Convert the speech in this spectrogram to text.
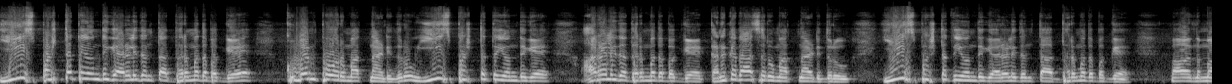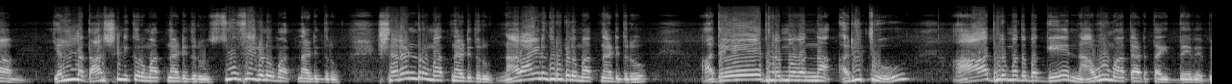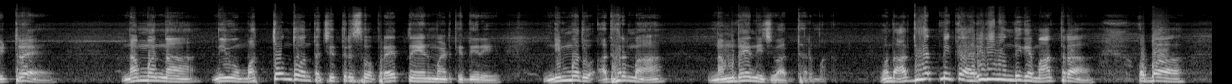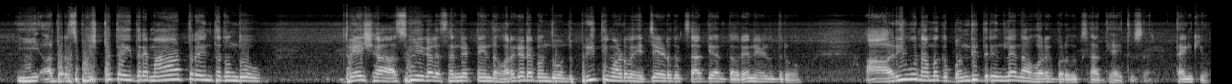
ಈ ಸ್ಪಷ್ಟತೆಯೊಂದಿಗೆ ಅರಳಿದಂಥ ಧರ್ಮದ ಬಗ್ಗೆ ಕುವೆಂಪು ಅವರು ಮಾತನಾಡಿದರು. ಈ ಸ್ಪಷ್ಟತೆಯೊಂದಿಗೆ ಅರಳಿದ ಧರ್ಮದ ಬಗ್ಗೆ ಕನಕದಾಸರು ಮಾತನಾಡಿದರು. ಈ ಸ್ಪಷ್ಟತೆಯೊಂದಿಗೆ ಅರಳಿದಂಥ ಧರ್ಮದ ಬಗ್ಗೆ ನಮ್ಮ ಎಲ್ಲ ದಾರ್ಶನಿಕರು ಮಾತನಾಡಿದರು. ಸೂಫಿಗಳು ಮಾತನಾಡಿದರು. ಶರಣರು ಮಾತನಾಡಿದರು. ನಾರಾಯಣ ಗುರುಗಳು ಮಾತನಾಡಿದರು. ಅದೇ ಧರ್ಮವನ್ನು ಅರಿತು ಆ ಧರ್ಮದ ಬಗ್ಗೆ ನಾವು ಮಾತಾಡ್ತಾ ಇದ್ದೇವೆ. ಬಿಟ್ರೆ ನಮ್ಮನ್ನ ನೀವು ಮತ್ತೊಂದು ಅಂತ ಚಿತ್ರಿಸುವ ಪ್ರಯತ್ನ ಏನು ಮಾಡ್ತಿದ್ದೀರಿ? ನಿಮ್ಮದು ಅಧರ್ಮ ನಮ್ಮದೇ ನಿಜವಾದ ಧರ್ಮ. ಒಂದು ಆಧ್ಯಾತ್ಮಿಕ ಅರಿವಿನೊಂದಿಗೆ ಮಾತ್ರ ಒಬ್ಬ ಈ ಅದರ ಸ್ಪಷ್ಟತೆ ಇದ್ದರೆ ಮಾತ್ರ ಇಂಥದೊಂದು ದ್ವೇಷ, ಅಸೂಯೆಗಳ ಸಂಘಟನೆಯಿಂದ ಹೊರಗಡೆ ಬಂದು ಒಂದು ಪ್ರೀತಿ ಮಾಡುವ ಹೆಜ್ಜೆ ಇಡೋದಕ್ಕೆ ಸಾಧ್ಯ ಅಂತ ಅವ್ರೇನು ಹೇಳಿದ್ರು? ಆ ಅರಿವು ನಮಗೆ ಬಂದಿದ್ದರಿಂದಲೇ ನಾವು ಹೊರಗೆ ಬರೋದಕ್ಕೆ ಸಾಧ್ಯ ಆಯಿತು ಸರ್. Thank you.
